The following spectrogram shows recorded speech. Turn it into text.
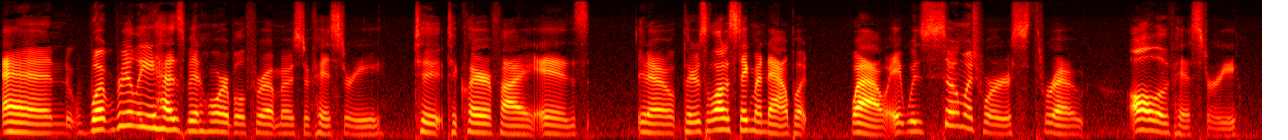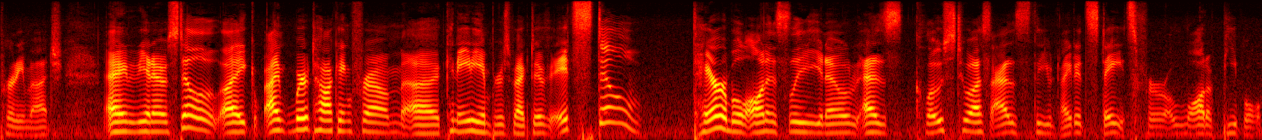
and what really has been horrible throughout most of history, to to clarify, is, you know, there's a lot of stigma now, but wow, it was so much worse throughout all of history, pretty much and you know still like I'm, we're talking from a canadian perspective it's still terrible honestly you know as close to us as the united states for a lot of people.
